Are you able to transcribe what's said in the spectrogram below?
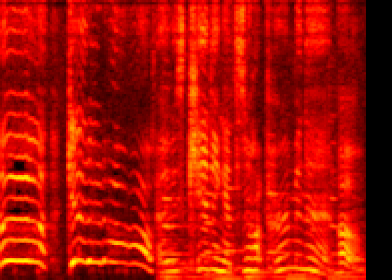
Ah! Get it off! I was kidding, it's not permanent. Oh,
